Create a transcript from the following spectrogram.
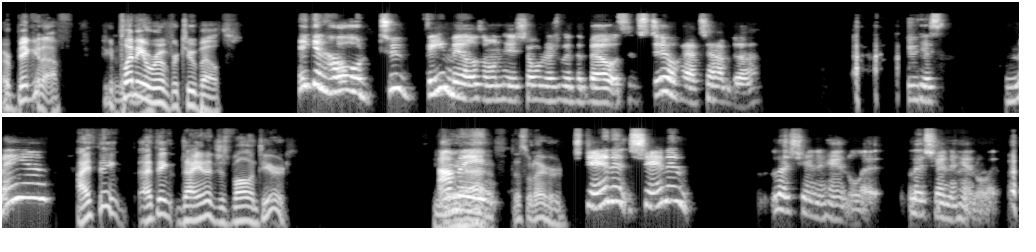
are big enough. You get plenty of Mhm. room for two belts. He can hold two females on his shoulders with the belts and still have time to do his man. I think I think Diana just volunteered. He I mean- That's what I heard. Shannon, Shannon, let Shannon handle it. Let Shannon handle it.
